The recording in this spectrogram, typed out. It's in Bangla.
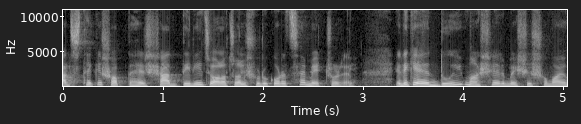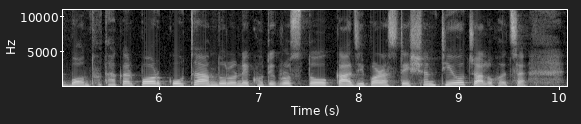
আজ থেকে সপ্তাহের সাত দিনই চলাচল শুরু করেছে মেট্রো রেল। এদিকে দুই মাসের বেশি সময় বন্ধ থাকার পর কোটা আন্দোলনে ক্ষতিগ্রস্ত কাজীপাড়া স্টেশনটিও চালু হয়েছে।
